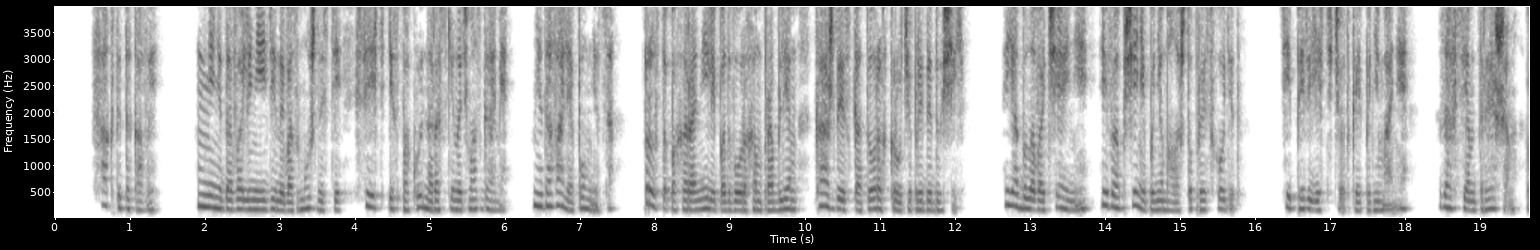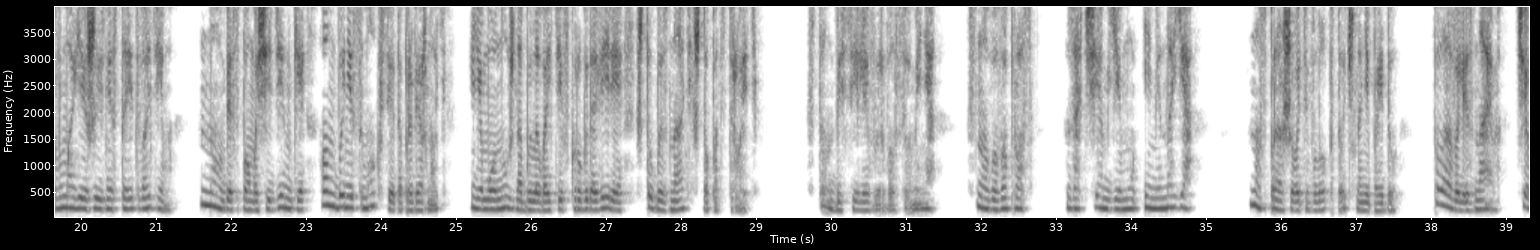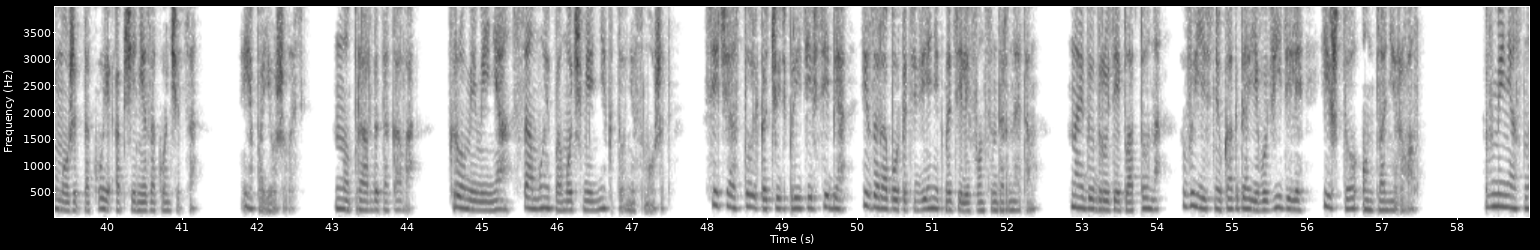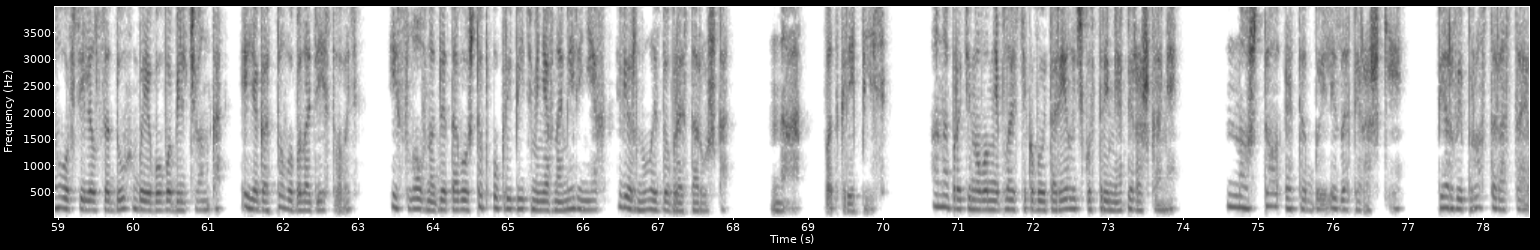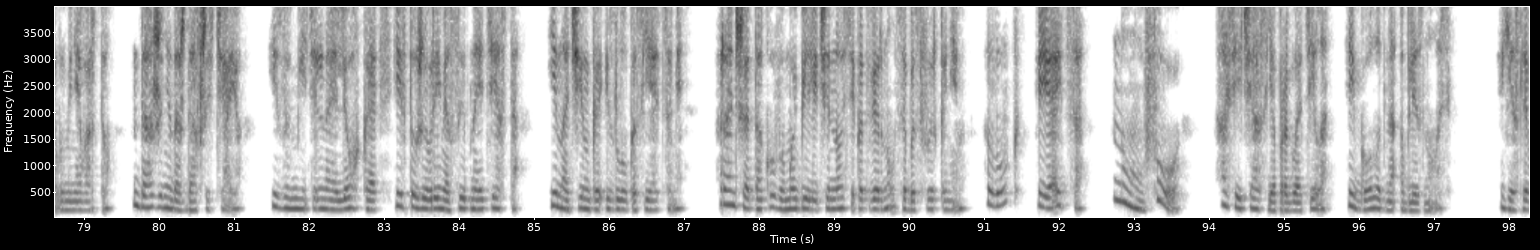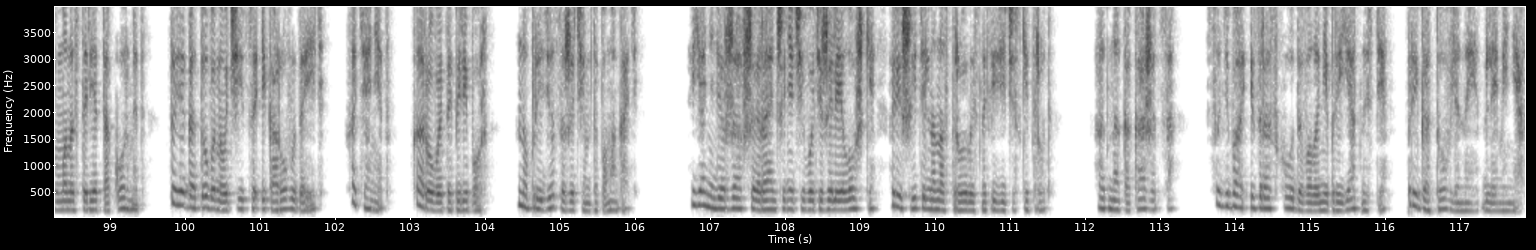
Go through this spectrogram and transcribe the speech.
Факты таковы. Мне не давали ни единой возможности сесть и спокойно раскинуть мозгами. Не давали опомниться. Просто похоронили под ворохом проблем, каждая из которых круче предыдущей. Я была в отчаянии и вообще не понимала, что происходит. Теперь есть четкое понимание. За всем трэшем в моей жизни стоит Вадим. Но без помощи Динки он бы не смог все это провернуть. Ему нужно было войти в круг доверия, чтобы знать, что подстроить. Стон бессилия вырвался у меня. Снова вопрос. Зачем ему именно я? Но спрашивать в лоб точно не пойду. Плавали знаем, чем может такое общение закончиться. Я поежилась. Но правда такова. Кроме меня, самой помочь мне никто не сможет. Сейчас только чуть прийти в себя и заработать денег на телефон с интернетом. Найду друзей Платона, выясню, когда его видели и что он планировал. В меня снова вселился дух боевого бельчонка, и я готова была действовать. И словно для того, чтобы укрепить меня в намерениях, вернулась добрая старушка. «На, подкрепись». Она протянула мне пластиковую тарелочку с тремя пирожками. Но что это были за пирожки? Первый просто растаял у меня во рту, даже не дождавшись чаю. Изумительное, легкое и в то же время сытное тесто. И начинка из лука с яйцами. Раньше от такого мой беличий носик отвернулся бы с фырканьем. Лук? Яйца? Ну, фу. А сейчас я проглотила и голодно облизнулась. Если в монастыре так кормят, то я готова научиться и корову доить. Хотя нет, корова – это перебор. Но придется же чем-то помогать. Я, не державшая раньше ничего тяжелее ложки, решительно настроилась на физический труд. Однако, кажется, судьба израсходовала неприятности, приготовленные для меня.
